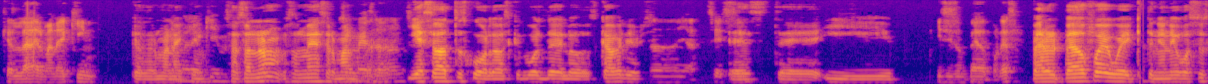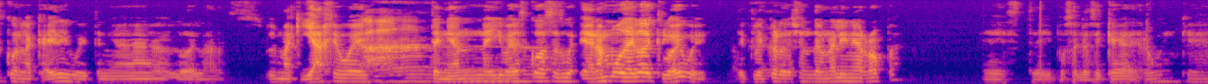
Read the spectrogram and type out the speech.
que es la hermana de Kim. Que es la hermana de Hermana de Kim. Kim. O sea, son, son medias Son hermanos. medias ajá. hermanas. Y ese vato es jugador de básquetbol de los Cavaliers. Ah, ya, sí, sí. Este, y. Y si son pedo por eso. Pero el pedo fue, güey, que tenía negocios con la Kylie, güey. Tenía lo de las. El maquillaje, güey. Ah. Tenían ahí varias cosas, güey. Era modelo de Chloe, güey. De Chloe Kardashian, de una línea de ropa. Este, y pues salió ese cagadero, güey. Que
